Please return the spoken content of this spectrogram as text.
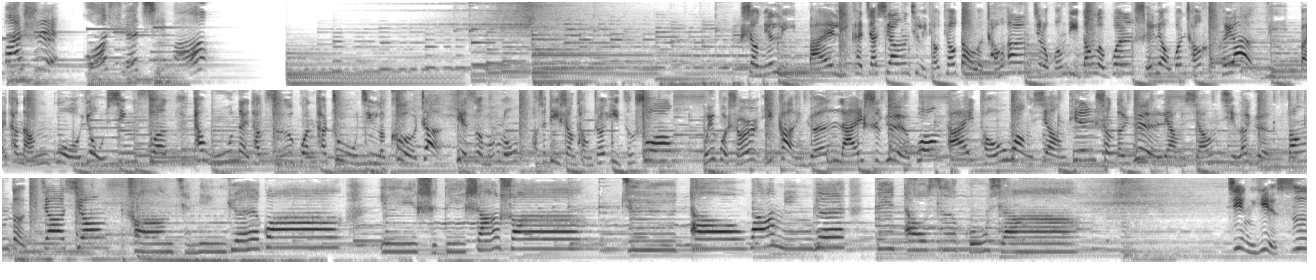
巴士国学启蒙。少年李白离开家乡，千里迢迢到了长安，见了皇帝，当了官。谁料官场很黑暗，李白他难过又心酸，他他辞官，他住进了客栈。夜色朦胧，好像地上躺着一层霜。回过神儿一看，原来是月光。抬头望向天上的月亮，想起了远方的家乡。床前明月光，疑是地上霜。举头望明月，低头思故乡。《静夜思》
